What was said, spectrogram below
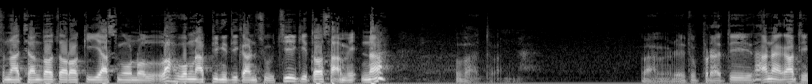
Senajan to cara kias ngono lah wong Nabi ngendikan suci kita sami'na wa Itu berarti tanah kan di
